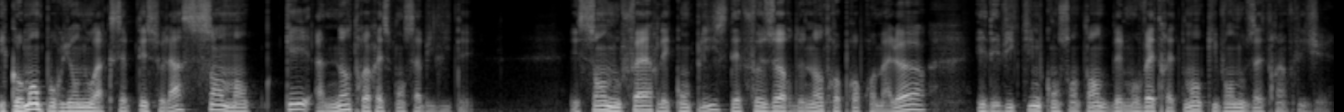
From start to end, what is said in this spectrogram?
Et comment pourrions-nous accepter cela sans manquer à notre responsabilité et sans nous faire les complices des faiseurs de notre propre malheur et des victimes consentantes des mauvais traitements qui vont nous être infligés?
